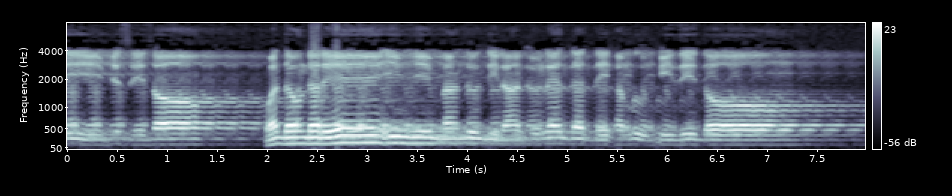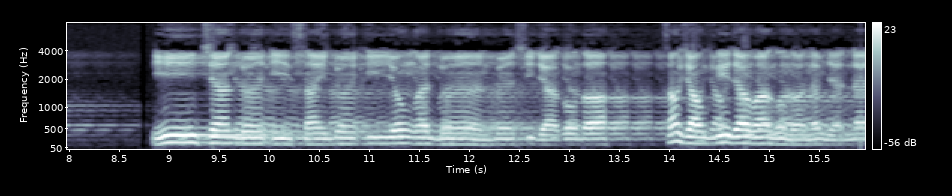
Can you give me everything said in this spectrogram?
သည်ဖြစ်စေသောဝတ္တုံတရေဤမြေပန္တုတိလာထုလဲတတ်သည်အမှုပြီးစေသောဤချံတွင်ဤဆိုင်တွင်ဤယုံအတွင်တွင်ရှိကြကုန်သောစောင့်ရှောက်ပြေးကြပါကုန်သောနတ်မြတ်နှ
